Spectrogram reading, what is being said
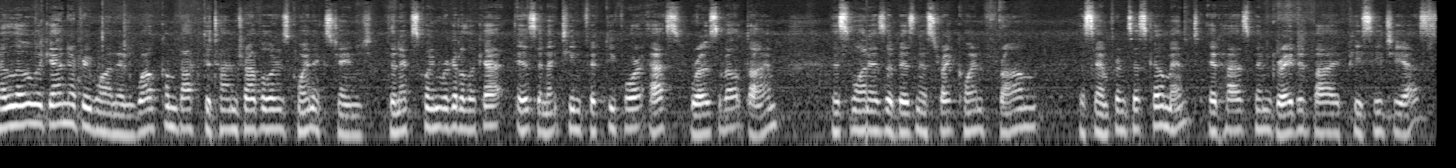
Hello again everyone and welcome back to Time Traveler's Coin Exchange. The next coin we're going to look at is a 1954S Roosevelt dime. This one is a business strike coin from the San Francisco Mint. It has been graded by PCGS.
